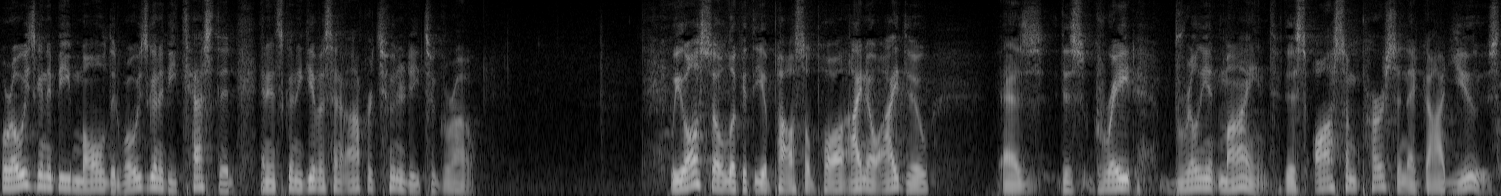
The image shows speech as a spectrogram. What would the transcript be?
we're always going to be molded, we're always going to be tested, and it's going to give us an opportunity to grow. We also look at the Apostle Paul, I know I do, as this great brilliant mind, this awesome person that God used,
